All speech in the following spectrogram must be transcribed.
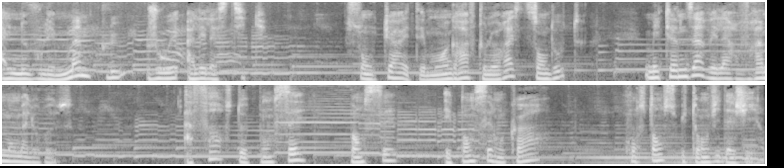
Elle ne voulait même plus jouer à l'élastique. Son cas était moins grave que le reste sans doute, mais Kenza avait l'air vraiment malheureuse. À force de penser, penser et penser encore, Constance eut envie d'agir.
